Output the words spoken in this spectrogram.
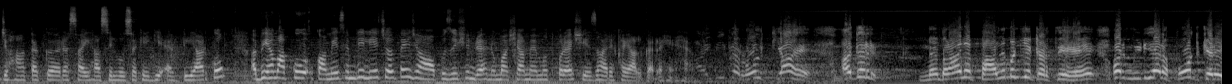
जहाँ तक रसाई हासिल हो सकेगी एफ़ डी आर को। अभी हम आपको कौमी असम्बली लिए चलते हैं जहाँ अपोजिशन रहनुमा शाह महमूद कुरैश इजहार ख्याल कर रहे हैं। का रोल क्या है? अगर मेम्बरान पार्लियामेंट ये करते हैं और मीडिया रिपोर्ट करे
